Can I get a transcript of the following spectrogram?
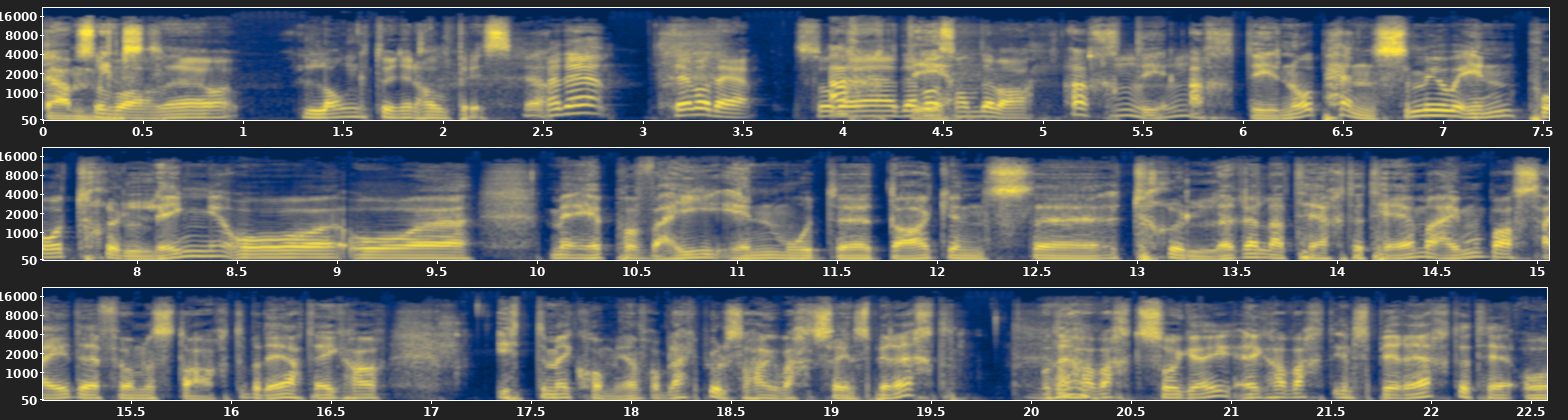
Ja, Så var det langt under halv pris. Ja. Men det, det var det. Så det, det var sånn det var. Artig, Mhm. artig. Nå penser vi jo inn på trylling, og, og eh, vi er på vei inn mot eh, dagens uh, tryllerelaterte tema. Jeg må bare si det før vi starter på det, at jeg har etter vi kom hjem fra Blackpool, så har jeg vært så inspirert. Og det har vært så gøy. Jeg har vært inspirert til å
